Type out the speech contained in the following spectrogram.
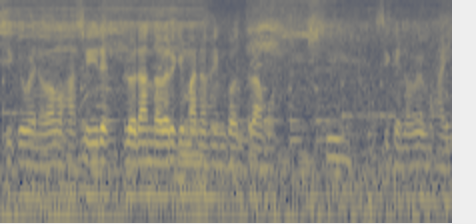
Así que bueno, vamos a seguir explorando a ver qué más nos encontramos. Sí. Así que nos vemos ahí.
